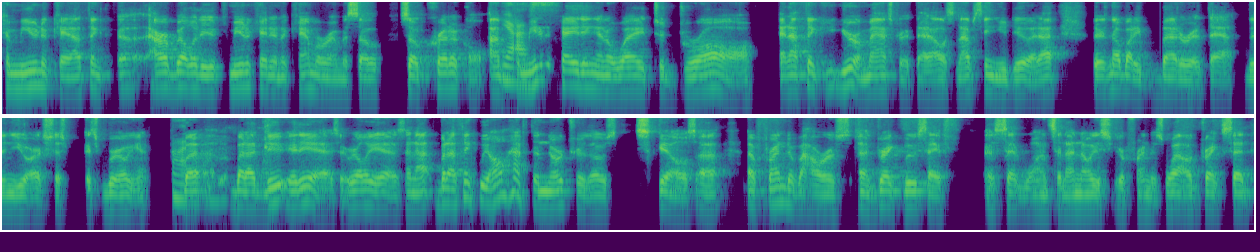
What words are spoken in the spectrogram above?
communicate. I think uh, our ability to communicate in a camera room is so so critical. I'm yes. communicating in a way to draw, and I think you're a master at that, Allison. I've seen you do it. I, there's nobody better at that than you are. It's just it's brilliant but but I do it is it really is and I but I think we all have to nurture those skills. Uh, a friend of ours, uh, Drake Busath, has said once, and I know he's your friend as well. Drake said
